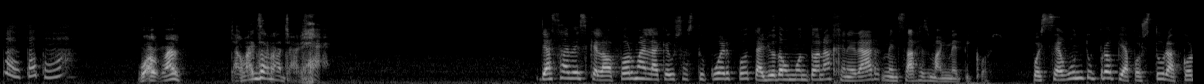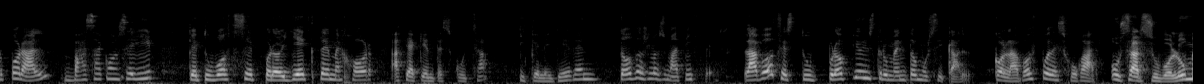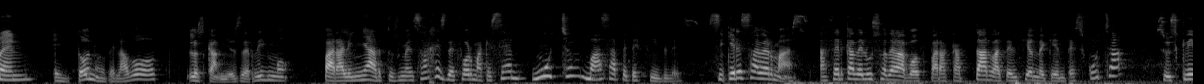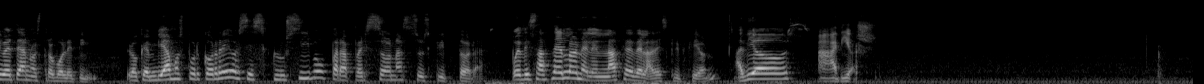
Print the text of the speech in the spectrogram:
Ta, ta, ta. Ya sabes que la forma en la que usas tu cuerpo te ayuda un montón a generar mensajes magnéticos. Pues según tu propia postura corporal vas a conseguir que tu voz se proyecte mejor hacia quien te escucha y que le lleguen todos los matices. La voz es tu propio instrumento musical. Con la voz puedes jugar, usar su volumen, el tono de la voz, los cambios de ritmo, para alinear tus mensajes de forma que sean mucho más apetecibles. Si quieres saber más acerca del uso de la voz para captar la atención de quien te escucha, suscríbete a nuestro boletín. Lo que enviamos por correo es exclusivo para personas suscriptoras. Puedes hacerlo en el enlace de la descripción. ¡Adiós! Adiós.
